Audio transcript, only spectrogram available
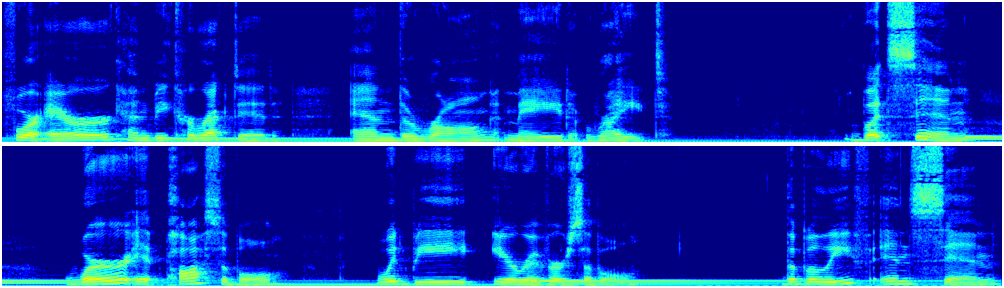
For error can be corrected and the wrong made right. But sin, were it possible, would be irreversible the belief in sin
